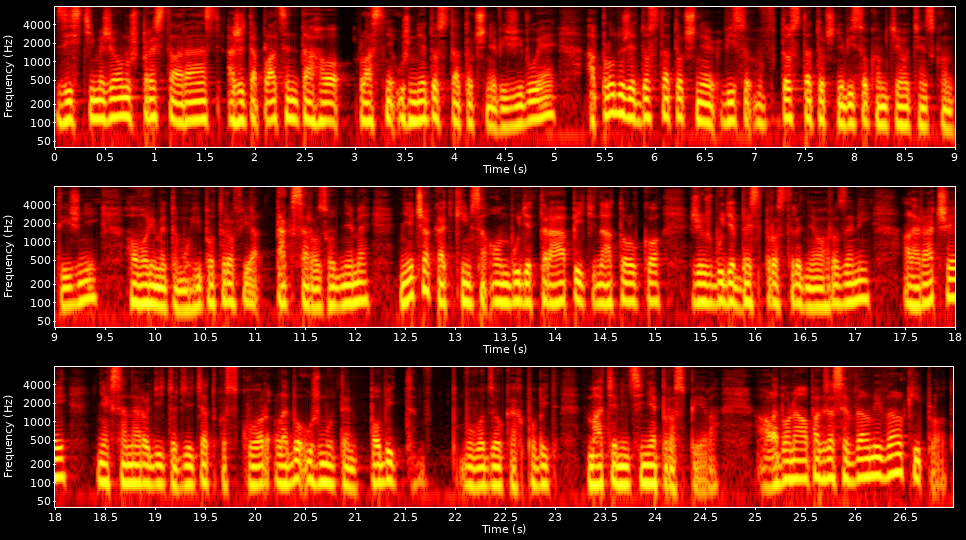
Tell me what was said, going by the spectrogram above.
zistíme, že on už prestal rásť a že tá placenta ho vlastne už nedostatočne vyživuje a plod už je dostatočne, v dostatočne vysokom tehotenskom týždni, hovoríme tomu hypotrofia, tak sa rozhodneme. Nečakať, kým sa on bude trápiť natoľko, že už bude bezprostredne ohrozený, ale radšej nech sa narodí to dieťatko skôr, lebo už mu ten pobyt v v úvodzovkách pobyt v maternici neprospieva. Alebo naopak zase veľmi veľký plod.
